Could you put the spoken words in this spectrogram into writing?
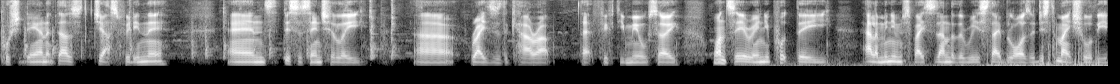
push it down. It does just fit in there. And this essentially uh, raises the car up that 50 mil. So once they're in you put the aluminium spaces under the rear stabilizer just to make sure the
